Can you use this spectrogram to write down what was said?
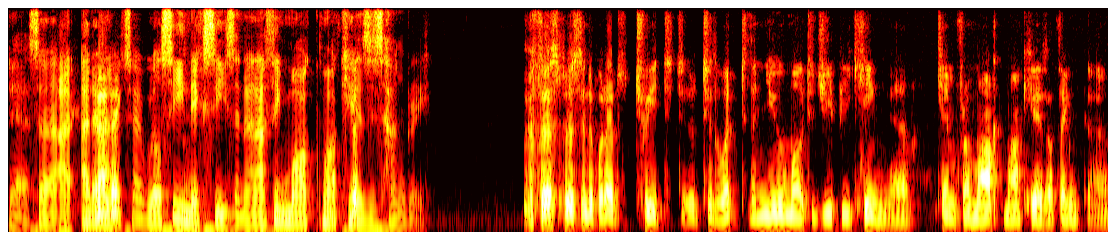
yeah, so I, I don't I know. think- So we'll see next season, and I think Marc Marquez is hungry. The first person to put out a tweet to, to the what to the new MotoGP king uh, came from Marc Marquez. I think uh,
